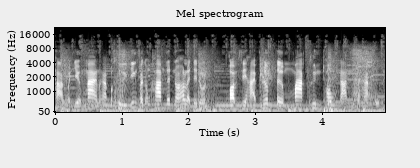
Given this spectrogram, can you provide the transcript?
ห่างมันเยอะมากนะครับ ก็คือยิ่งฝ่ายตรงข้ามเลือดน้อยเท่าไหร่จะโดนความเสียหายเพิ่มเติมมากขึ้นเท่านั้นนะฮะ โอ้โห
